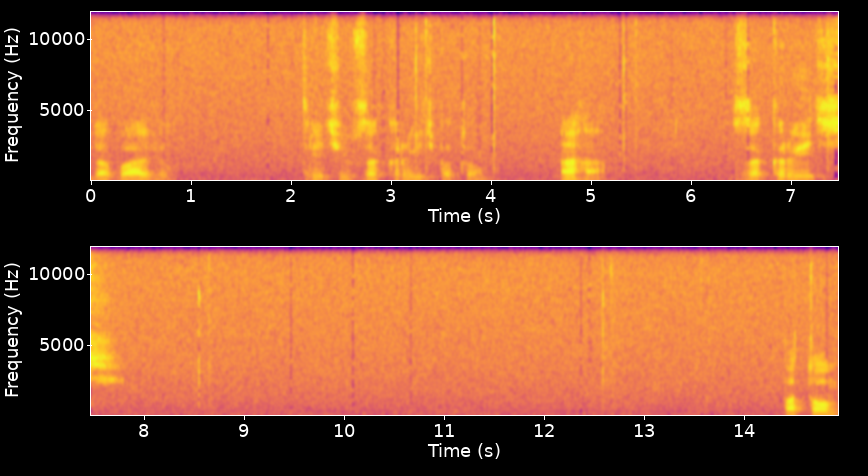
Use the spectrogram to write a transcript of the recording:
добавил, третью закрыть потом. Ага. Закрыть. Потом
